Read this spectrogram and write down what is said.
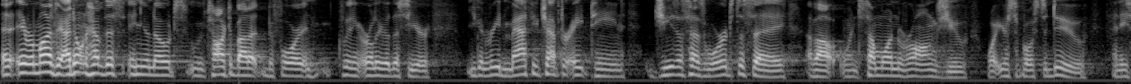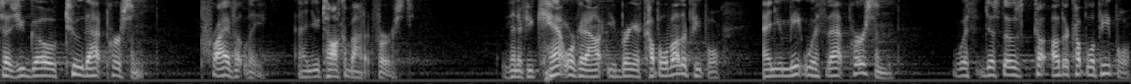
and it reminds me, I don't have this in your notes. We've talked about it before, including earlier this year. You can read Matthew chapter 18. Jesus has words to say about when someone wrongs you, what you're supposed to do. And he says, You go to that person privately and you talk about it first. Then, if you can't work it out, you bring a couple of other people and you meet with that person, with just those other couple of people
